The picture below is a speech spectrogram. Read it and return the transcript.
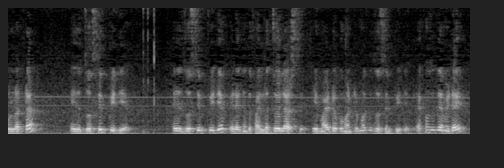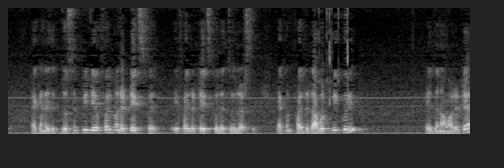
ফোল্ডারটা এই যে জোসিম পিডিএফ এই জোসিম পিডিএফ এটা কিন্তু ফাইলটা চলে আসছে। এই মাই ডকুমেন্টের মধ্যে জোসিম পিডিএফ এখন যদি আমি এটাই এখানে যে জোসিম পিডিএফ ফাইল মানে টেক্সট ফাইল এই ফাইলটা টেক্সট ফাইলে চলে আসছে। এখন ফাইলটা ডাবল ক্লিক করি, এই জন্য আমার এটা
